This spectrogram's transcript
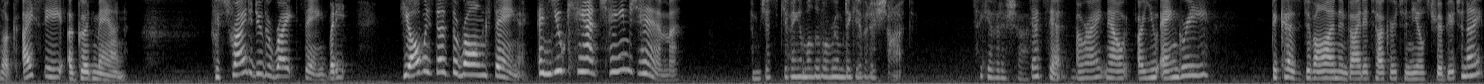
Look, I see a good man who's trying to do the right thing, but he he always does the wrong thing. And you can't change him. I'm just giving him a little room to give it a shot. To give it a shot. That's it. All right. Now, are you angry because Devon invited Tucker to Neil's tribute tonight?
